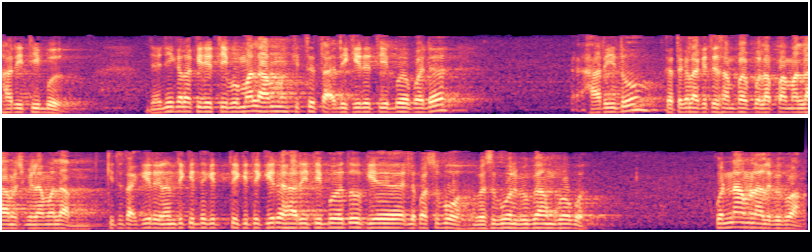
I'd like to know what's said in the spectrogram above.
hari tiba. Jadi kalau kita tiba malam, kita tak dikira tiba pada hari itu katakanlah kita sampai pukul 8 malam 9 malam kita tak kira nanti kita kita, kita kira hari tiba tu kira lepas subuh lepas subuh lebih kurang pukul apa pukul 6 lah lebih kurang.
